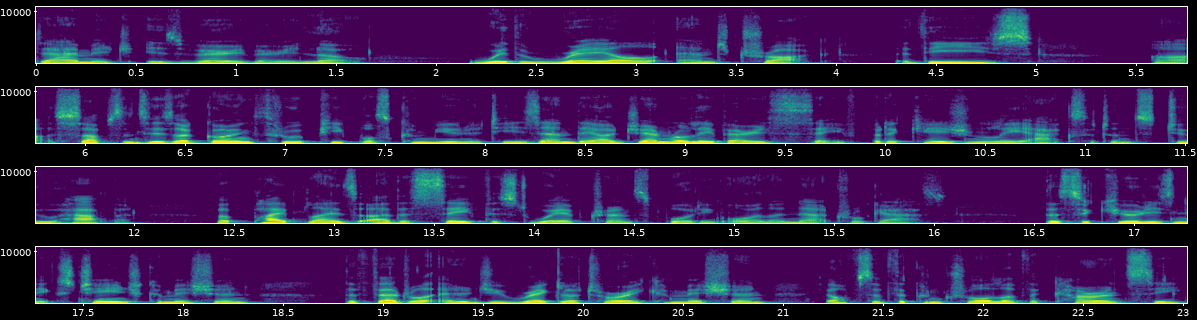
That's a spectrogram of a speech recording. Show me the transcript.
damage is very, very low. With rail and truck, these uh, substances are going through people's communities and they are generally very safe, but occasionally accidents do happen. But pipelines are the safest way of transporting oil and natural gas. The Securities and Exchange Commission, the Federal Energy Regulatory Commission, the Office of the Control of the Currency,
